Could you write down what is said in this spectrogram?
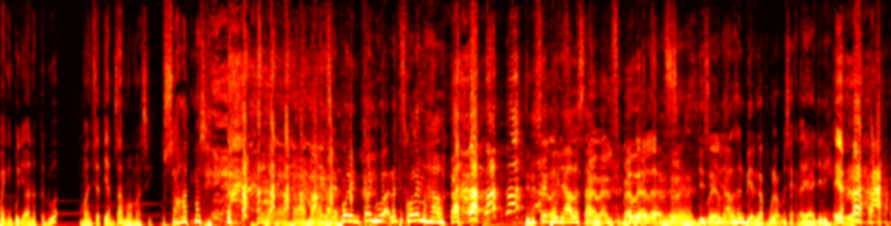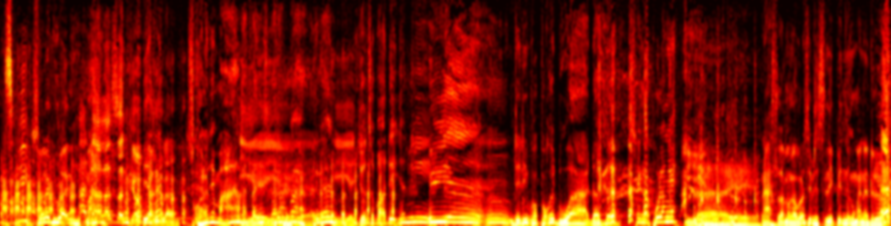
pengen punya anak kedua, mindset yang sama masih. Sangat masih. Makanya saya poin kan dua nanti sekolahnya mahal. Jadi saya punya alasan. Balance, balance. Eh, Jadi saya punya alasan biar nggak pulang. Udah saya kerja aja deh. Soalnya dua nih. Ada mahal. alasan nggak Iya kan? pulang. Sekolahnya mahal katanya sekarang pak. ya kan? Iya, John sama adiknya nih. Iya. Jadi pokoknya dua double. saya nggak pulang ya. Iya. Iya, iya. Nah selama nggak pulang saya bisa selipin tuh ke mana dulu.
